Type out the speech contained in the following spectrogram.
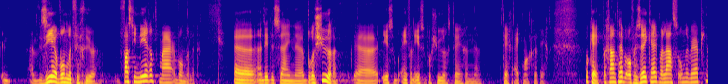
Een, een zeer wonderlijk figuur. Fascinerend, maar wonderlijk. Uh, en dit is zijn uh, brochure. Een van de eerste brochures tegen, tegen Eikman gericht. Oké, we gaan het hebben over zekerheid, mijn laatste onderwerpje.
